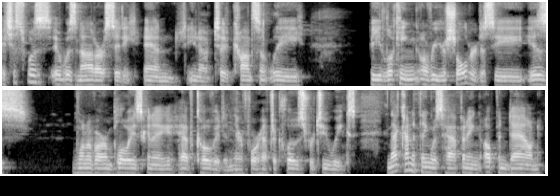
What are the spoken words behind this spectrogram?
it just was it was not our city and you know to constantly be looking over your shoulder to see is one of our employees going to have covid and therefore have to close for 2 weeks? And that kind of thing was happening up and down.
